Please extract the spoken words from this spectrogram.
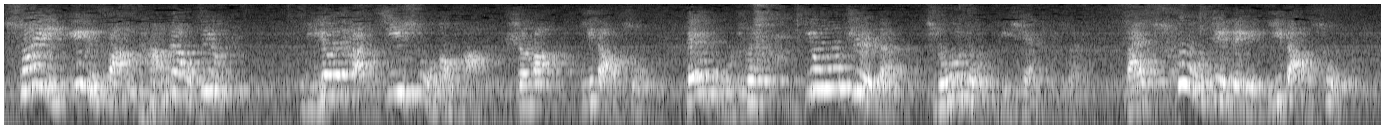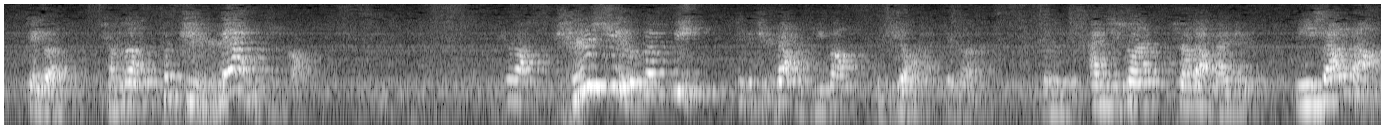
所以预防糖尿病，你就得把激素弄好，什么？胰岛素，得补充优质的九种必需氨基酸，来促进这个胰岛素这个什么？它质量的提高。是吧？持续的分泌，这个质量的提高，你需要这个就是氨基酸，需要蛋白质。你想想，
